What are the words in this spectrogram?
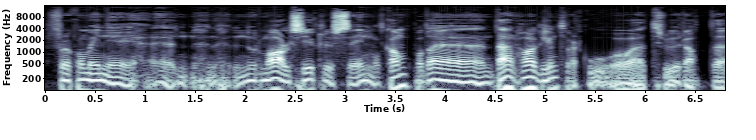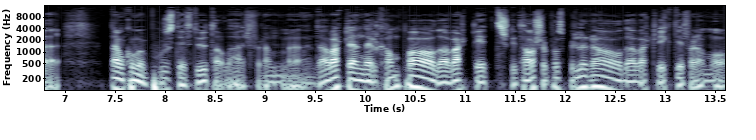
for å komme inn i eh, normal syklus inn mot kamp. Og det, der har Glimt vært god, og jeg tror at de kommer positivt ut av det her. For dem, eh, det har vært en del kamper, og det har vært litt slitasje på spillere, og det har vært viktig for dem å,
